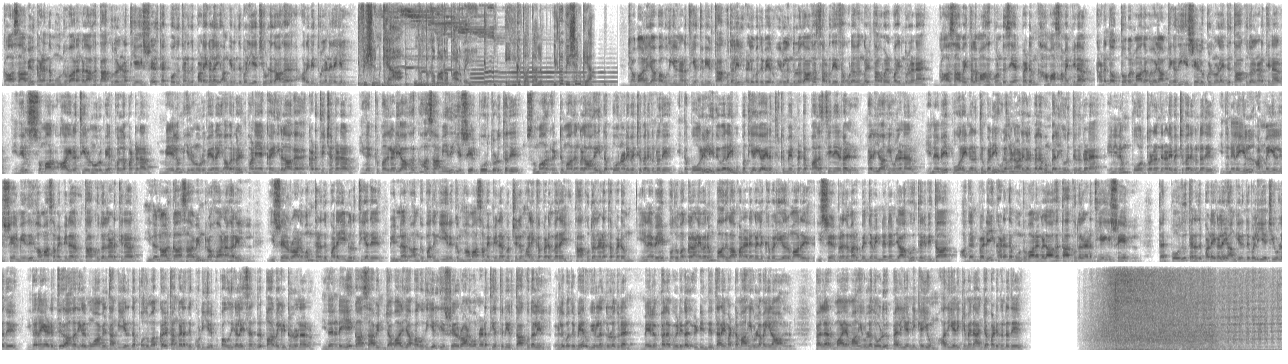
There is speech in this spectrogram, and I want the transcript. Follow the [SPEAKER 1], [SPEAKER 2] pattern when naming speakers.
[SPEAKER 1] காசாவில் கடந்த மூன்று வாரங்களாக தாக்குதல் நடத்திய இஸ்ரேல் தற்போது தனது படைகளை அங்கிருந்து வெளியேற்றியுள்ளதாக அறிவித்துள்ள நிலையில்
[SPEAKER 2] விஷன் கியா நம்பகமான பார்வை.
[SPEAKER 3] எங்க பார்த்தாலும் இப்ப விஷன் கியா
[SPEAKER 1] ஜபாலியா பகுதியில் நடத்திய திடீர் தாக்குதலில் எழுபது பேர் உயிரிழந்துள்ளதாக சர்வதேச ஊடகங்கள் தகவல் பகிர்ந்துள்ளன. காசாவை தளமாக கொண்டு செயற்படும் ஹமாஸ் அமைப்பினர் கடந்த அக்டோபர் மாதம் ஏழாம் திகதி இஸ்ரேலுக்குள் நுழைந்து தாக்குதல் நடத்தினர். இதில் சுமார் ஆயிரத்தி இருநூறு பேர் கொல்லப்பட்டனர். மேலும் இருநூறு பேரை அவர்கள் பணைய கைதிகளாக கடத்திச் சென்றனர். இதற்கு பதிலடியாக காசா மீது இஸ்ரேல் போர் தொடுத்தது. சுமார் எட்டு மாதங்களாக இந்த போர் நடைபெற்று வருகின்றது. இந்த போரில் இதுவரை முப்பத்தி ஐயாயிரத்திற்கும் மேற்பட்ட பாலஸ்தீனியர்கள் பலியாகியுள்ளனர். எனவே போரை நிறுத்தும்படி உலக நாடுகள் பலவும் வலியுறுத்துகின்றன. எனினும் போர் தொடர்ந்து நடைபெற்று வருகின்றது. இந்த நிலையில் அண்மையில் இஸ்ரேல் மீது ஹமாஸ் அமைப்பினர் தாக்குதல் நடத்தினர். இதனால் காசாவின் ரஃபா நகரில் இஸ்ரேல் ராணுவம் தனது படையை நிறுத்தியது. பின்னர் அங்கு பதுங்கியிருக்கும் ஹமாஸ் அமைப்பினர் முற்றிலும் அளிக்கப்படும் வரை தாக்குதல் நடத்தப்படும். எனவே பொதுமக்கள் அனைவரும் பாதுகாப்பான இடங்களுக்கு வெளியேறுமாறு இஸ்ரேல் பிரதமர் பெஞ்சமின் நெடன்யாகு தெரிவித்தார். அதன்படி கடந்த மூன்று வாரங்களாக தாக்குதல் நடத்திய இஸ்ரேல் தற்போது தனது படைகளை அங்கிருந்து வெளியேற்றியுள்ளது. இதனை அடுத்து அகதிகள் முகாமில் தங்கியிருந்த பொதுமக்கள் தங்களது குடியிருப்பு பகுதிகளை சென்று பார்வையிட்டுள்ளனர். இதனிடையே காசாவின் ஜபாலியா பகுதியில் இஸ்ரேல் ராணுவம் நடத்திய திடீர் தாக்குதலில் எழுபது பேர் உயிரிழந்துள்ளதுடன் மேலும் பல வீடுகள் இடிந்து தரைமட்டமாகியுள்ளமையினால் பலர் மாயமாகியுள்ளதோடு பலி எண்ணிக்கையும் அதிகரிக்கும் என அஞ்சப்படுகின்றது.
